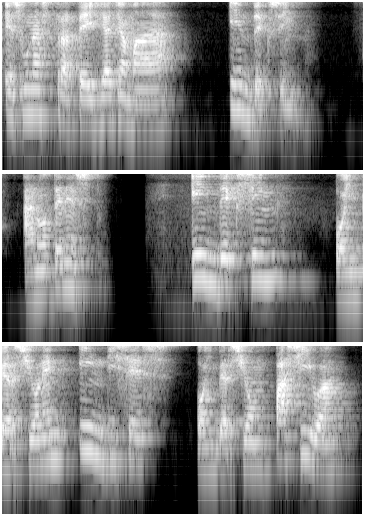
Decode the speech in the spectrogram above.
Es una estrategia llamada indexing. Anoten esto. Indexing o inversión en índices o inversión pasiva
